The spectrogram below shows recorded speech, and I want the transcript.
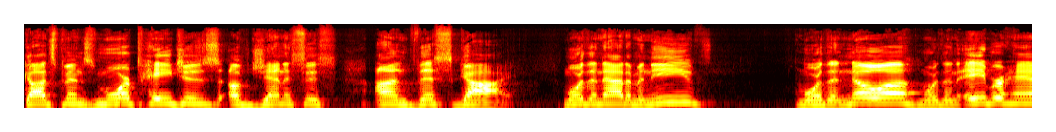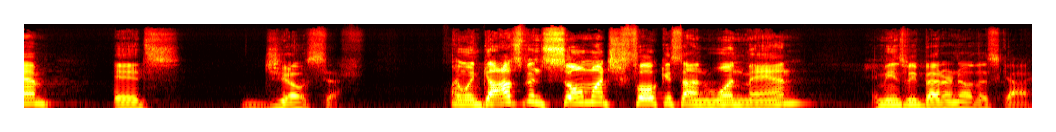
God spends more pages of Genesis on this guy. More than Adam and Eve, more than Noah, more than Abraham. It's Joseph. And when God spends so much focus on one man, it means we better know this guy.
